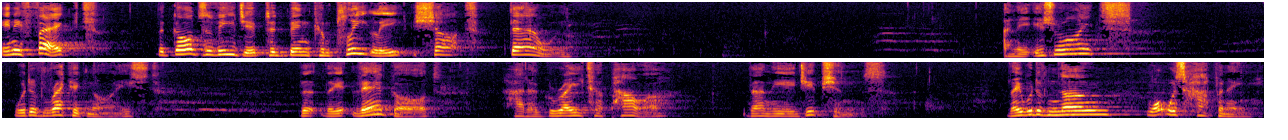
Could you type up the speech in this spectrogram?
In effect, the gods of Egypt had been completely shut down. And the Israelites would have recognized that the, their God had a greater power than the Egyptians. They would have known what was happening.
